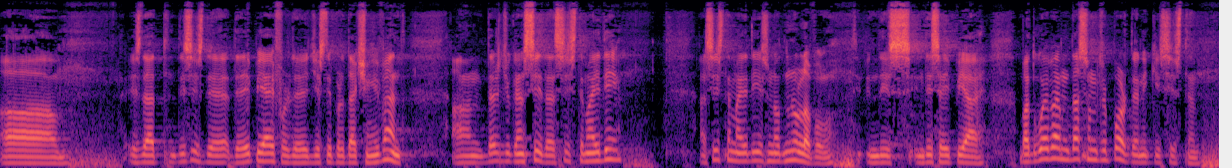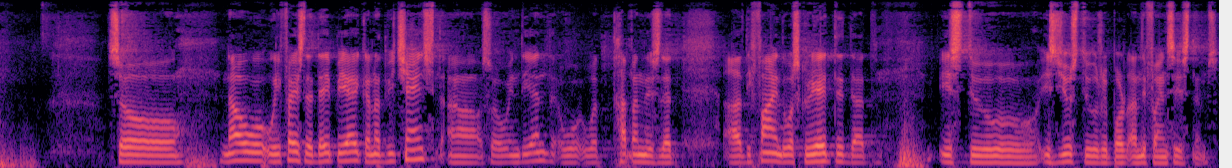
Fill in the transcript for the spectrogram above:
uh, is that this is the, the API for the GST protection event. And there you can see the system ID. A system ID is not nullable in this, in this API, but WebM doesn't report any key system. So now we face that the API cannot be changed. Uh, so in the end, what happened is that a defined was created that is, to, is used to report undefined systems.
